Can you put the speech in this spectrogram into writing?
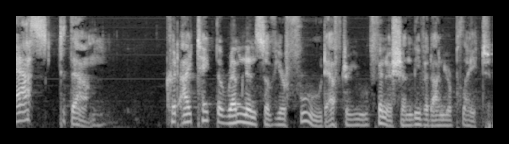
asked them, Could I take the remnants of your food after you finish and leave it on your plate?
